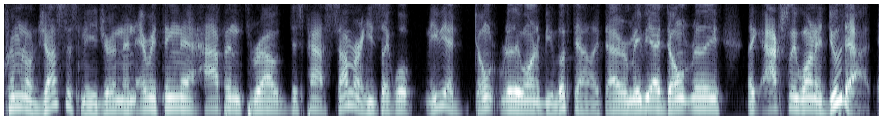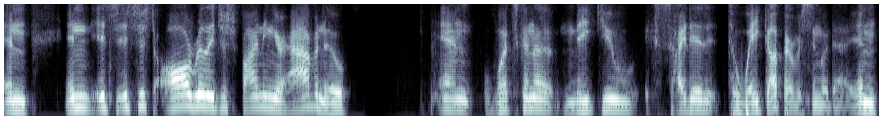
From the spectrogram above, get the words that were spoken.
criminal justice major, and then everything that happened throughout this past summer, he's like, well, maybe I don't really want to be looked at like that, or maybe I don't really like actually want to do that. And and it's it's just all really just finding your avenue and what's gonna make you excited to wake up every single day. And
